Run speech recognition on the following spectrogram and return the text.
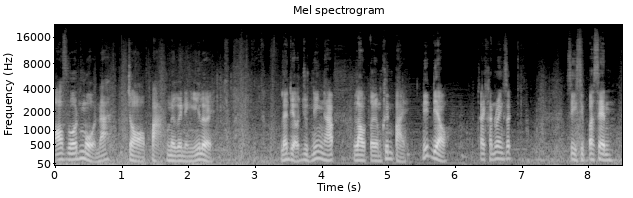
ออฟโรดโหมดนะจ่อปากเนินอย่างนี้เลย และเดี๋ยวหยุดนิ่งครับ เราเติมขึ้นไป นิดเดียว ใช้คันเร่งสัก 40%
